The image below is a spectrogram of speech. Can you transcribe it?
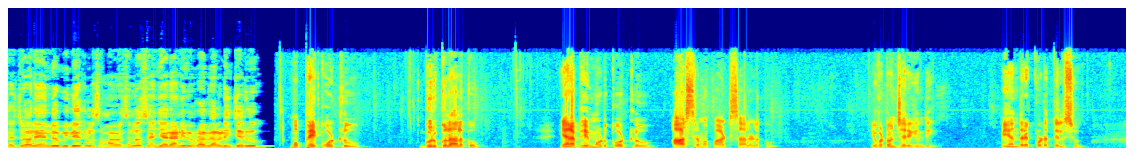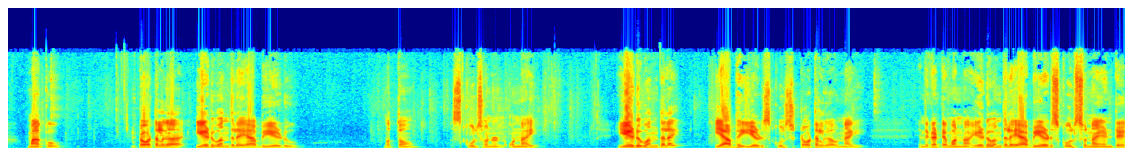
సచివాలయంలో విలేకరుల సమావేశంలో సంజయ్ రాణి వివరాలు వెల్లడించారు. ముప్పై కోట్లు గురుకులాలకు ఎనభై మూడు కోట్లు ఆశ్రమ పాఠశాలలకు ఇవ్వటం జరిగింది. మీ అందరికి కూడా తెలుసు. మాకు టోటల్గా ఏడు వందల యాభై ఏడు మొత్తం స్కూల్స్ ఉన్నాయి. ఏడు వందల యాభై ఏడు స్కూల్స్ టోటల్గా ఉన్నాయి. ఎందుకంటే మొన్న ఏడు వందల యాభై ఏడు స్కూల్స్ ఉన్నాయంటే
